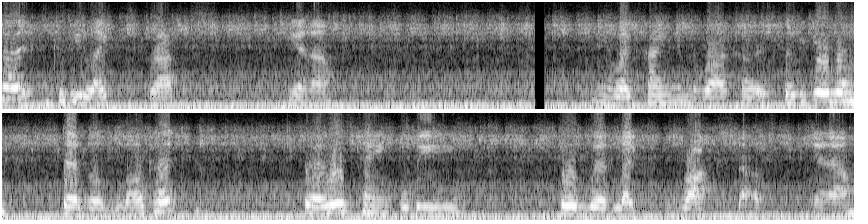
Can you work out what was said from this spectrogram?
cut because he likes rocks, you know. And he likes hiding in the rock cut. So we gave him the log hut. So his tank will be filled with like rock stuff, you know.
